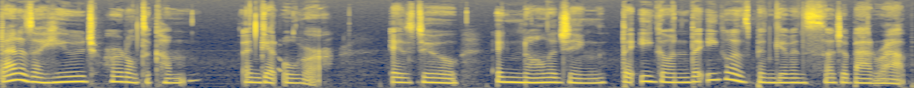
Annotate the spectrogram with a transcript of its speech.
that is a huge hurdle to come and get over is to acknowledging the ego. And the ego has been given such a bad rap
